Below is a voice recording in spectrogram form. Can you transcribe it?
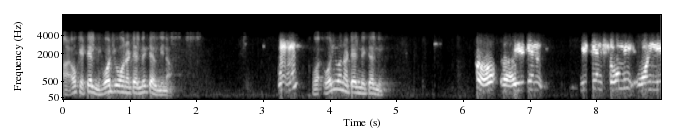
Ah, okay, tell me what do you want to tell me. Tell me now. hmm What, what do you want to tell me? Tell me. So uh, you can you can show me only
